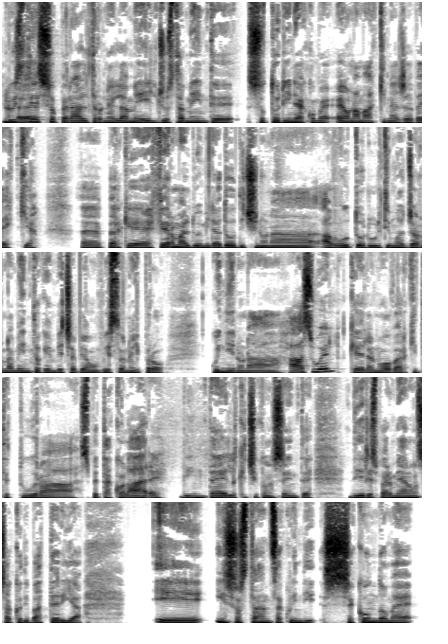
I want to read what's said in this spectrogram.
Lui uh, stesso, peraltro, nella mail giustamente sottolinea come è una macchina già vecchia uh, perché è ferma al 2012, non ha, ha avuto l'ultimo aggiornamento che invece abbiamo visto nei Pro. Quindi non ha Haswell, che è la nuova architettura spettacolare di Intel che ci consente di risparmiare un sacco di batteria e in sostanza quindi secondo me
